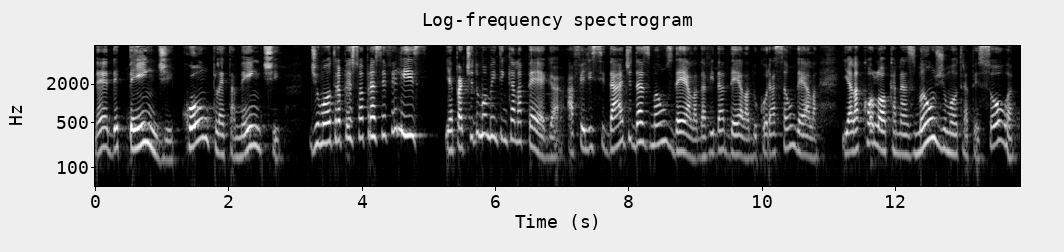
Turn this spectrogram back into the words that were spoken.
né, depende completamente de uma outra pessoa para ser feliz. E a partir do momento em que ela pega a felicidade das mãos dela, da vida dela, do coração dela, e ela coloca nas mãos de uma outra pessoa,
